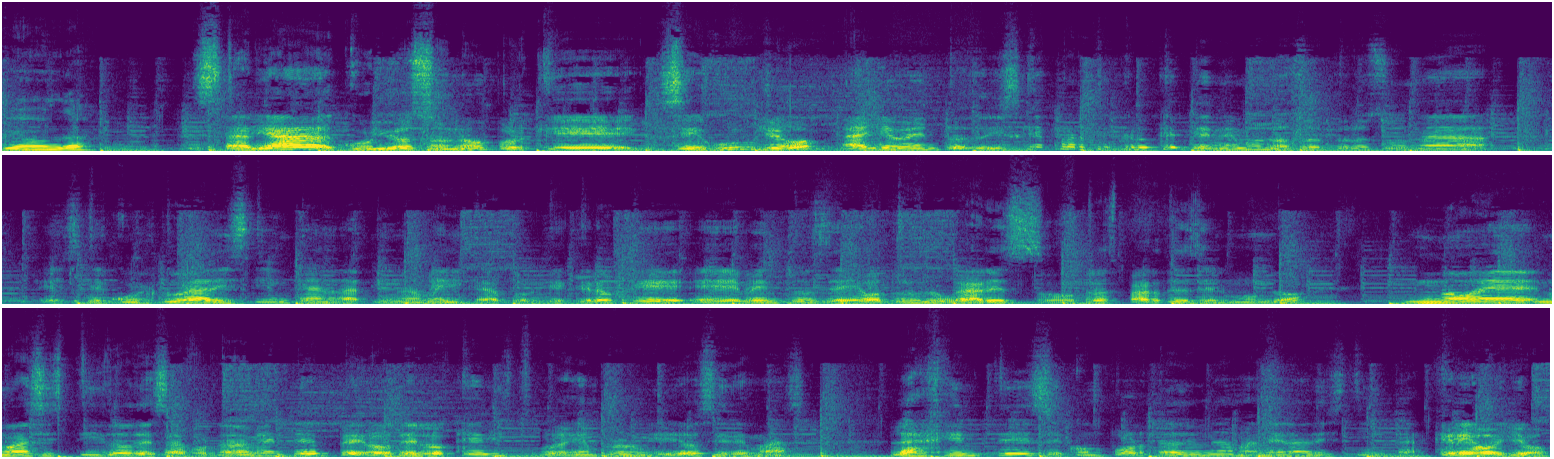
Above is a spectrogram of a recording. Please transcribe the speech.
¿qué onda? Estaría curioso, ¿no? Porque según yo, hay eventos, es que aparte creo que tenemos nosotros una este, cultura distinta en Latinoamérica, porque creo que eh, eventos de otros lugares o otras partes del mundo no he, no he asistido desafortunadamente, pero de lo que he visto, por ejemplo, en videos y demás, la gente se comporta de una manera distinta, creo yo.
